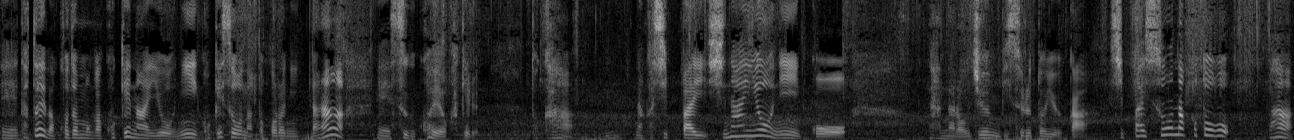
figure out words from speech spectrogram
えー、例えば子供がこけないようにこけそうなところに行ったら、えー、すぐ声をかけるとか、うん、なんか失敗しないようにこうなんだろう準備するというか失敗しそうなことは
